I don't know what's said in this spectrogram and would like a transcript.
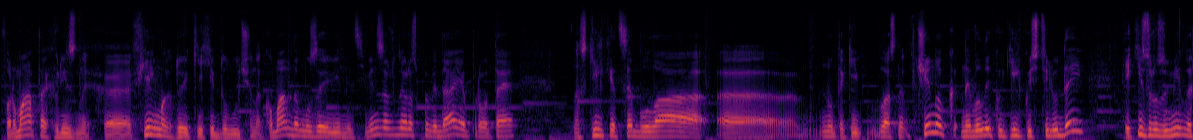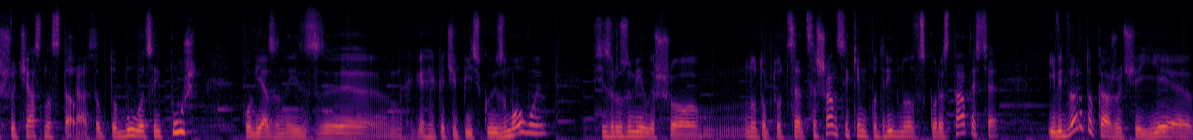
форматах, в різних е, фільмах, до яких і долучена команда музею Вінниці. Він завжди розповідає про те, наскільки це була е, ну, такий власне вчинок невеликої кількості людей, які зрозуміли, що час настав. Час. Тобто був оцей пуш, пов'язаний з е, гекачепійською змовою. Всі зрозуміли, що ну, тобто, це, це шанс, яким потрібно скористатися. І відверто кажучи, є е,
